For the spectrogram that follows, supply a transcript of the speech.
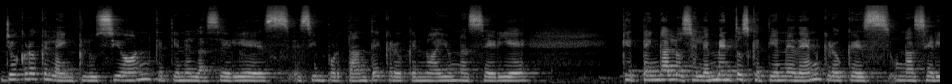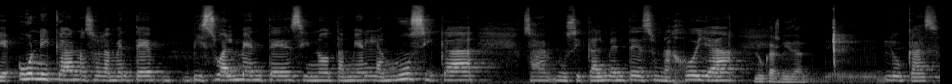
Yo creo que la inclusión que tiene la serie es, es importante. Creo que no hay una serie que tenga los elementos que tiene Den. Creo que es una serie única, no solamente visualmente, sino también la música. O sea, musicalmente es una joya. Lucas Vidal. Lucas.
